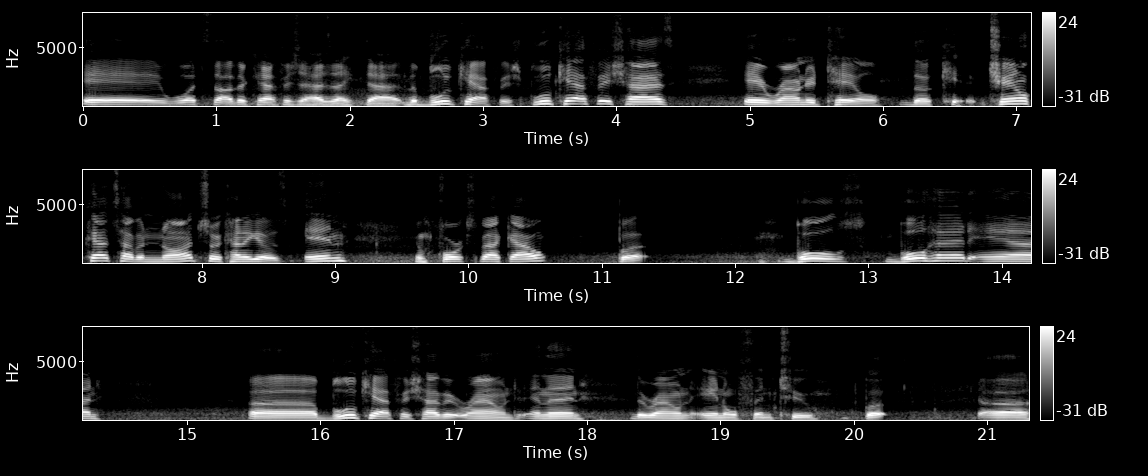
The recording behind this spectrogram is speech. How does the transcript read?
a what's the other catfish that has like that? The blue catfish. Blue catfish has a rounded tail. The ca- channel cats have a notch, so it kind of goes in and forks back out. But bulls, bullhead, and uh, blue catfish have it round, and then the round anal fin too. Uh,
